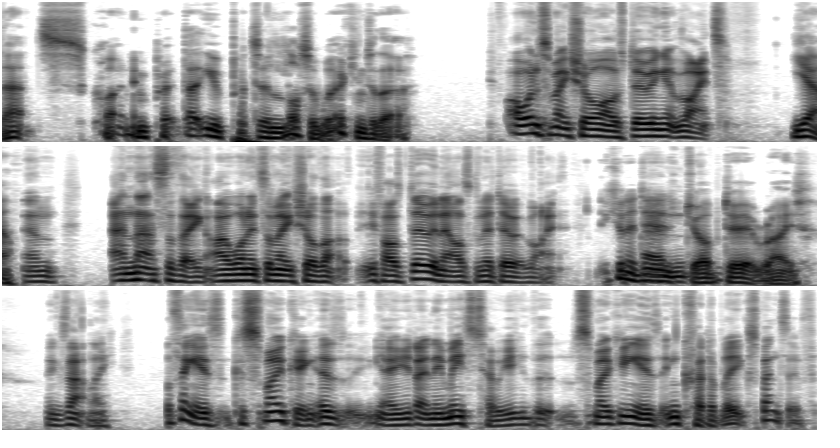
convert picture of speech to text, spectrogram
That's quite an impress. That you put a lot of work into that. I wanted to make sure I was doing it right. Yeah. and and that's the thing. I wanted to make sure that if I was doing it, I was going to do it right. You're going to do Um, the job, do it right. Exactly. The thing is, because smoking is, you know, you don't need me to tell you that smoking is incredibly expensive.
